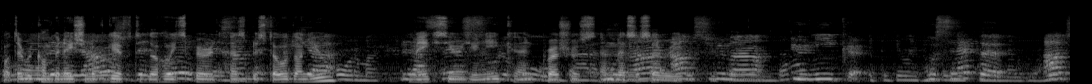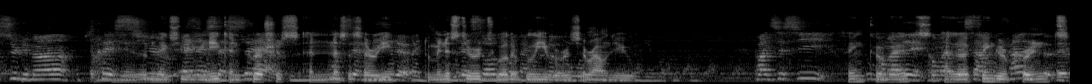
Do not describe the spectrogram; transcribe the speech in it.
whatever combination of gift the Holy Spirit has bestowed on you makes you unique and precious and necessary. Yes, it makes you unique and precious and necessary to minister to other believers around you. Think of it as a fingerprint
